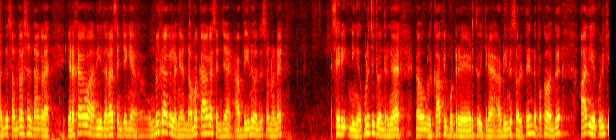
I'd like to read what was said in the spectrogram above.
வந்து சந்தோஷம் தாங்கலை. எனக்காகவா ஆதி இதெல்லாம் செஞ்சீங்க? உங்களுக்காக இல்லைங்க நமக்காக செஞ்சேன் அப்படின்னு வந்து சொன்னோன்னே சரி நீங்கள் குளிச்சுட்டு வந்துடுங்க நான் உங்களுக்கு காஃபி போட்டு எடுத்து வைக்கிறேன் அப்படின்னு சொல்லிட்டு இந்த பக்கம் வந்து ஆதியை குளிக்க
